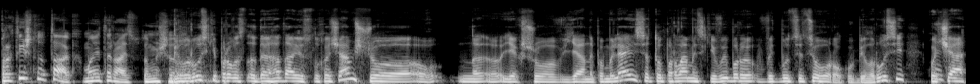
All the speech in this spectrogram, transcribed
практично так, маєте рацію, тому що Білоруські правос... нагадаю слухачам, що якщо я не помиляюся, то парламентські вибори відбудуться цього року в Білорусі. Хоча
